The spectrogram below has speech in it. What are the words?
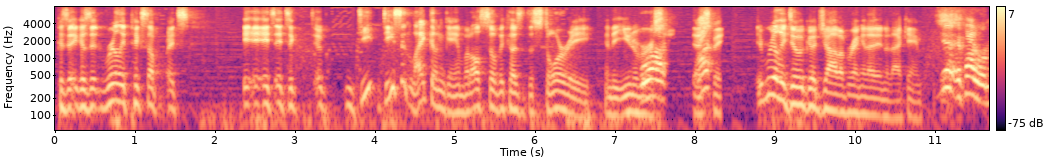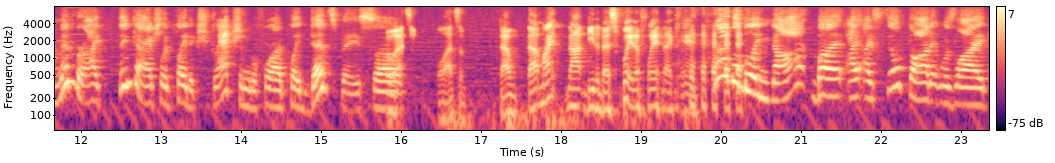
Because it, because it really picks up, it's it, it's it's a, a de- decent light gun game, but also because of the story and the universe, Right. Dead I- Space, it really do a good job of bringing that into that game. yeah, if I remember, I think I actually played Extraction before I played Dead Space. So Oh, that's a, well, that's a that that might not be the best way to play that game. Probably not, but I, I still thought it was like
